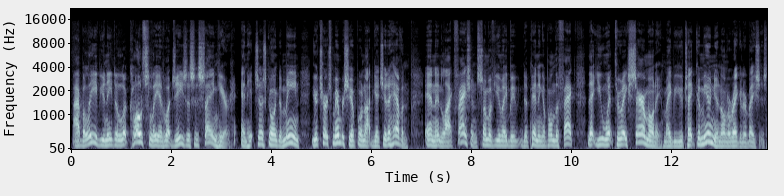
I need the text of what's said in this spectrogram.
I believe you need to look closely at what Jesus is saying here. And it's just going to mean your church membership will not get you to heaven. And in like fashion, some of you may be depending upon the fact that you went through a ceremony. Maybe you take communion on a regular basis,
